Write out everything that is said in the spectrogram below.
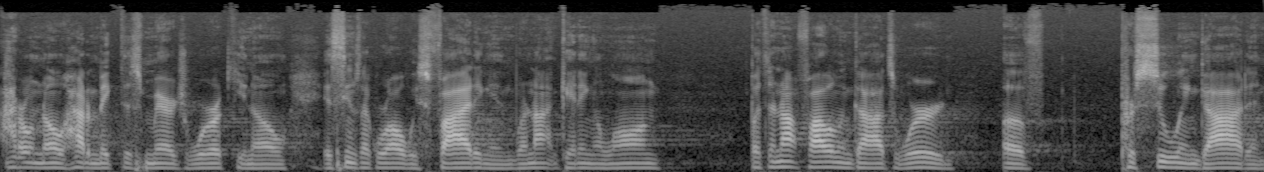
I don't know how to make this marriage work. You know, it seems like we're always fighting and we're not getting along but they're not following God's word of pursuing God and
